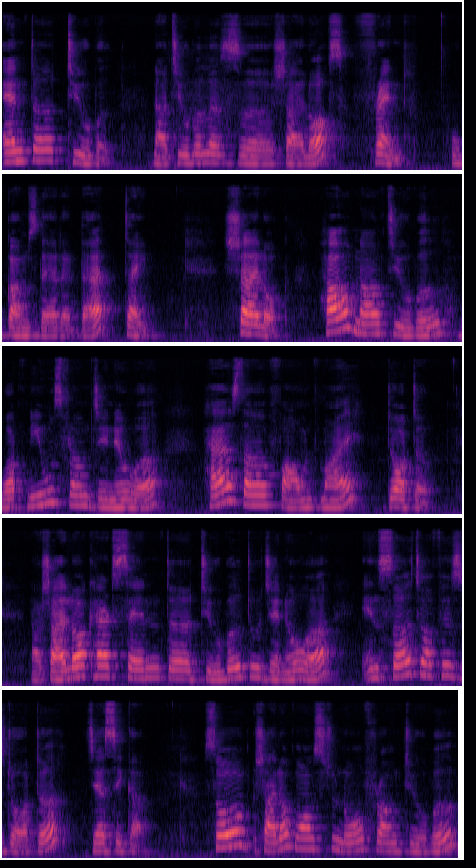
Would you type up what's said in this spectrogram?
Enter Tubal. Now Tubal is uh, Shylock's friend who comes there at that time. Shylock. How now Tubal, what news from Genoa Hast thou found my daughter? Now Shylock had sent uh, Tubal to Genoa in search of his daughter Jessica. So Shylock wants to know from Tubal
